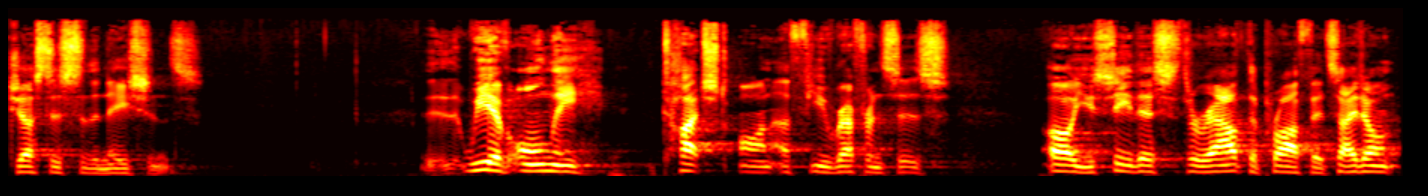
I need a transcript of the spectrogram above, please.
Justice to the nations we have only touched on a few references. Oh, you see this throughout the prophets. I don't,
